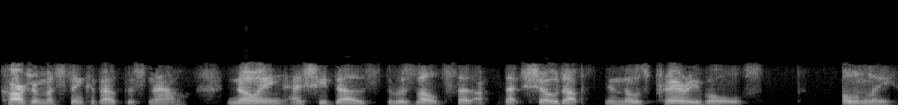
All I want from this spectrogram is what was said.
Carter must think about this now, knowing as she does the results that, that showed up in those prairie voles only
